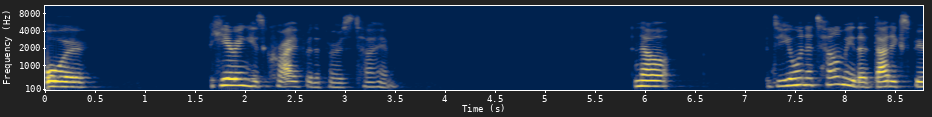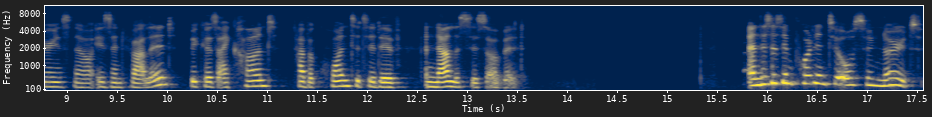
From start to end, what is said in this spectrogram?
or hearing his cry for the first time. Now, do you want to tell me that that experience now isn't valid because I can't have a quantitative analysis of it? And this is important to also note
